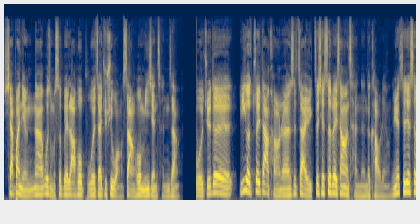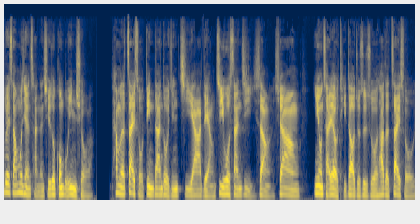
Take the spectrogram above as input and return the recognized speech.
下半年那为什么设备拉货不会再继续往上或明显成长？我觉得一个最大考量仍然是在于这些设备商的产能的考量，因为这些设备商目前产能其实都供不应求了，他们的在手订单都已经积压两季或三季以上了。像应用材料有提到，就是说它的在手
